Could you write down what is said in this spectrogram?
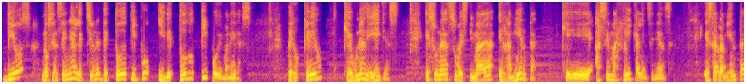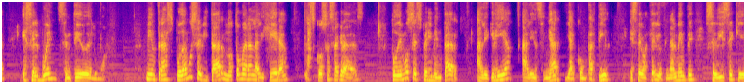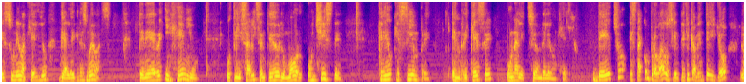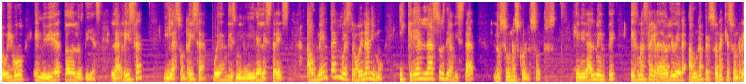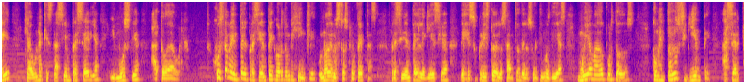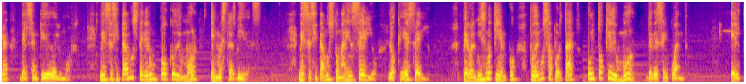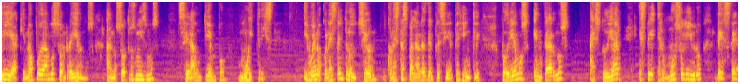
Dios nos enseña lecciones de todo tipo y de todo tipo de maneras, pero creo que una de ellas es una subestimada herramienta que hace más rica la enseñanza. Esa herramienta es el buen sentido del humor. Mientras podamos evitar no tomar a la ligera las cosas sagradas, podemos experimentar alegría al enseñar y al compartir este evangelio. Finalmente se dice que es un evangelio de alegres nuevas. Tener ingenio, utilizar el sentido del humor, un chiste, creo que siempre enriquece una lección del evangelio. De hecho, está comprobado científicamente y yo lo vivo en mi vida todos los días. La risa y la sonrisa pueden disminuir el estrés, aumentan nuestro buen ánimo y crean lazos de amistad los unos con los otros. Generalmente es más agradable ver a una persona que sonríe que a una que está siempre seria y mustia a toda hora. Justamente el presidente Gordon B. Hinckley, uno de nuestros profetas, presidente de la Iglesia de Jesucristo de los Santos de los Últimos Días, muy amado por todos, comentó lo siguiente acerca del sentido del humor. Necesitamos tener un poco de humor en nuestras vidas. Necesitamos tomar en serio lo que es serio, pero al mismo tiempo podemos aportar un toque de humor de vez en cuando. El día que no podamos sonreírnos a nosotros mismos será un tiempo muy triste. Y bueno, con esta introducción y con estas palabras del presidente Hinckley, podríamos entrarnos a estudiar este hermoso libro de Esther.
